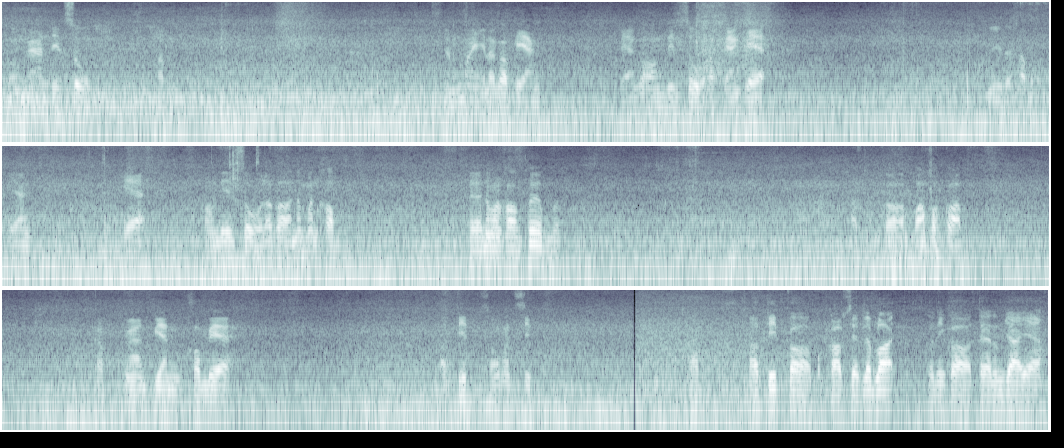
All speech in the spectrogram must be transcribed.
ของงานเดนโซ่ครับงานใหม่แล้วก็แผงแผงก็ของเดนโซ่ครับแผงแท้นี่แหละครับแผงแท้ของเดนโซ่แล้วก็น้ำมันคอมเออน้ำมันคอมเพิ่มครับ ครับก็ความประกอบ กับงานเปลี่ยนคอมเบียร์อาทิตย์2010 ครับอาทิตย์ก็ประกอบเสร็จเรียบร้อย ตัวนี้ก็เติมน้ำยาแอร์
